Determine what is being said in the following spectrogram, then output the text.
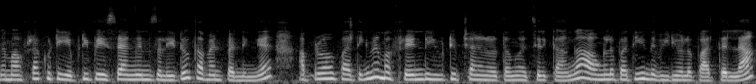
நம்ம அஃப்ரா குட்டி எப்படி பேசுகிறாங்கன்னு சொல்லிட்டு கமெண்ட் பண்ணுங்கள் அப்புறமா பார்த்தீங்கன்னா நம்ம ஃப்ரெண்டு யூடியூப் சேனல் ஒருத்தவங்க வச்சுருக்காங்க. அவங்கள பற்றி இந்த வீடியோவில் பார்த்துடலாம்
